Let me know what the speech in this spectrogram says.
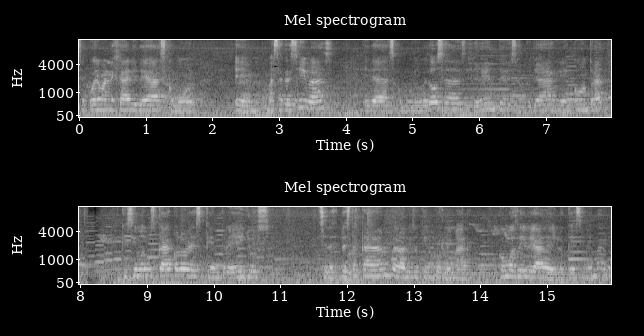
Se pueden manejar ideas como eh, más agresivas, ideas como novedosas, diferentes, apoyar y en contra. Quisimos buscar colores que entre ellos se destacaran, pero al mismo tiempo rimaran, como es la idea de lo que es sin embargo.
